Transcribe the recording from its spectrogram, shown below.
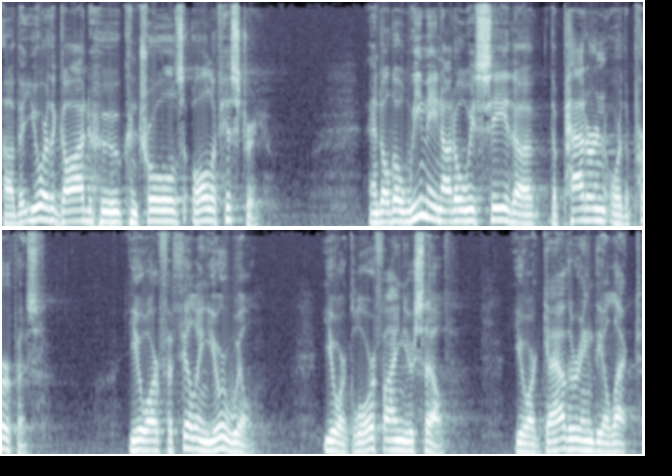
uh, that you are the God who controls all of history. And although we may not always see the, the pattern or the purpose, you are fulfilling your will. You are glorifying yourself. You are gathering the elect.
